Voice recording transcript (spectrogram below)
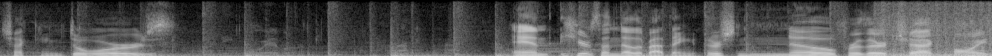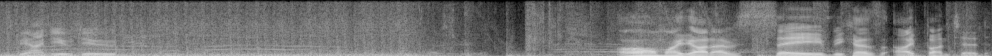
checking doors. And here's another bad thing. There's no further checkpoints behind you, dude. Oh my god, I was saved because I bunted.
